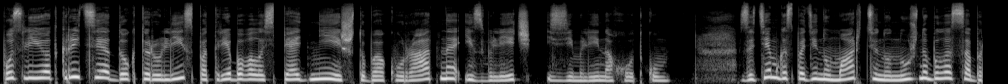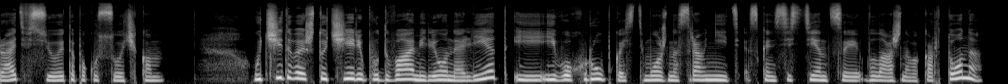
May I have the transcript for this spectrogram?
После ее открытия доктору Лис потребовалось пять дней, чтобы аккуратно извлечь из земли находку. Затем господину Мартину нужно было собрать все это по кусочкам. Учитывая, что черепу 2 миллиона лет и его хрупкость можно сравнить с консистенцией влажного картона,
